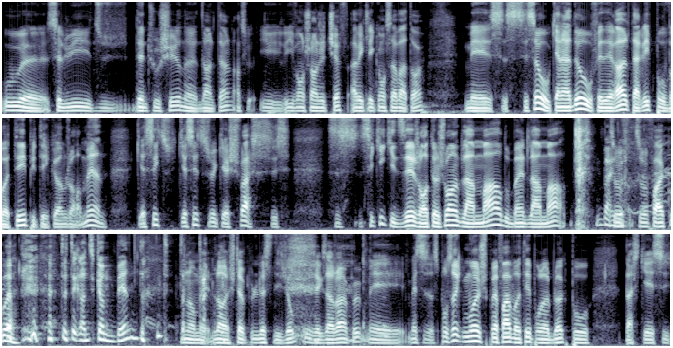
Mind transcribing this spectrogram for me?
ou euh, celui du d'Andrew Scheer dans le temps. En tout cas, ils vont changer de chef avec les conservateurs. Mais c'est ça, au Canada, au fédéral, t'arrives pour voter, puis t'es comme genre, man, qu'est-ce que tu, veux que je fasse? C'est- qui qui disait, genre, t'as choix entre de la marde ou ben de la marde? Ben, tu, veux, tu veux faire quoi? toi, t'es rendu comme Ben. non, mais là, je te- là c'est des jokes, j'exagère un peu, mais, mais c'est ça. C'est pour ça que moi, je préfère voter pour le Bloc pour, parce que c'est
